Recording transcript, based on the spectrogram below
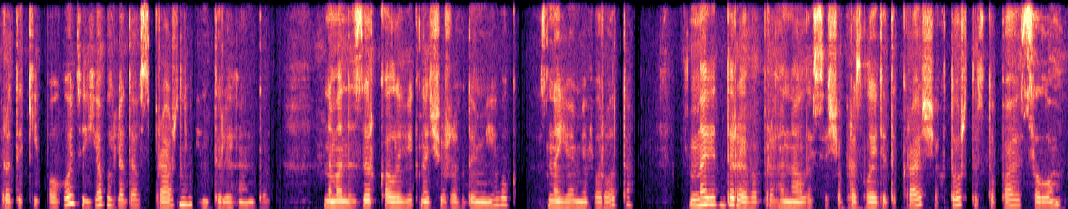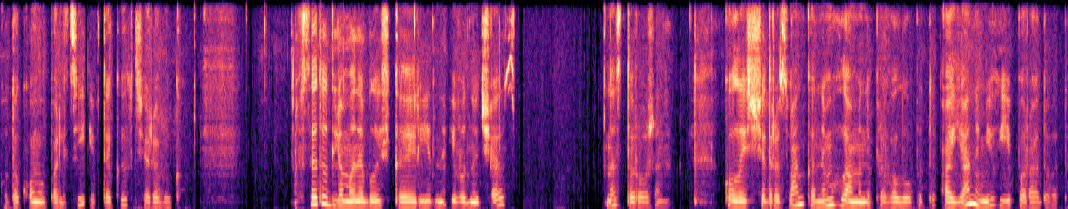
При такій погоді я виглядав справжнім інтелігентом. На мене зиркали вікна чужих домівок, знайомі ворота. Навіть дерева пригиналися, щоб розгледіти краще, хто ж доступає селом у такому пальці і в таких черевиках. Все тут для мене близьке і рідне, і водночас насторожене. Колись щедрозванка не могла мене приголубити, а я не міг її порадувати.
